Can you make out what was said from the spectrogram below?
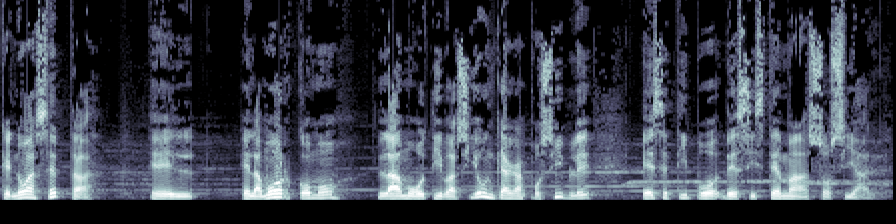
que no acepta el, el amor como la motivación que haga posible ese tipo de sistema social.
